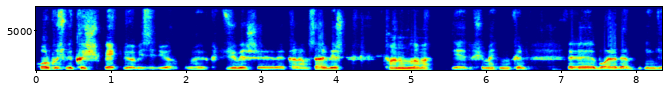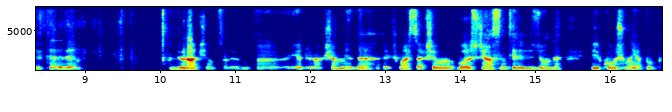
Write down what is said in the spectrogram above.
Korkunç bir kış bekliyor bizi diyor. Ürkütücü bir e, ve karamsar bir tanımlama diye düşünmek mümkün. E, bu arada İngiltere'de dün akşam sanıyorum e, ya dün akşam ya da cumartesi akşamı Boris Johnson televizyonda bir konuşma yapıp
